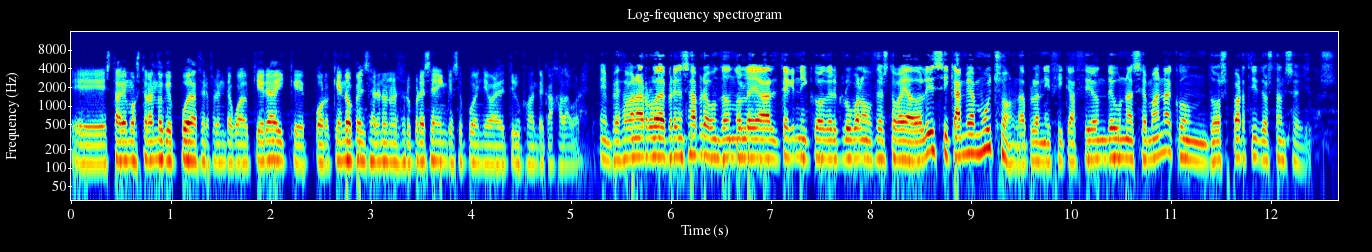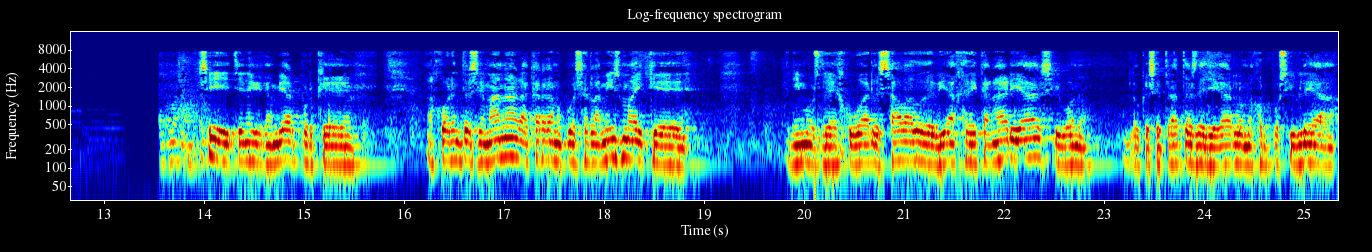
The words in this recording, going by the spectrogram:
eh, está demostrando que puede hacer frente a cualquiera y que por qué no pensar en una sorpresa y en que se pueden llevar el triunfo ante Caja Laboral. Empezaba la rueda de prensa preguntándole al técnico del Club Baloncesto Valladolid si cambia mucho la planificación de una semana con dos partidos tan seguidos. Sí, tiene que cambiar porque a jugar entre semana la carga no puede ser la misma y que venimos de jugar el sábado de viaje de Canarias y bueno, lo que se trata es de llegar lo mejor posible a,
